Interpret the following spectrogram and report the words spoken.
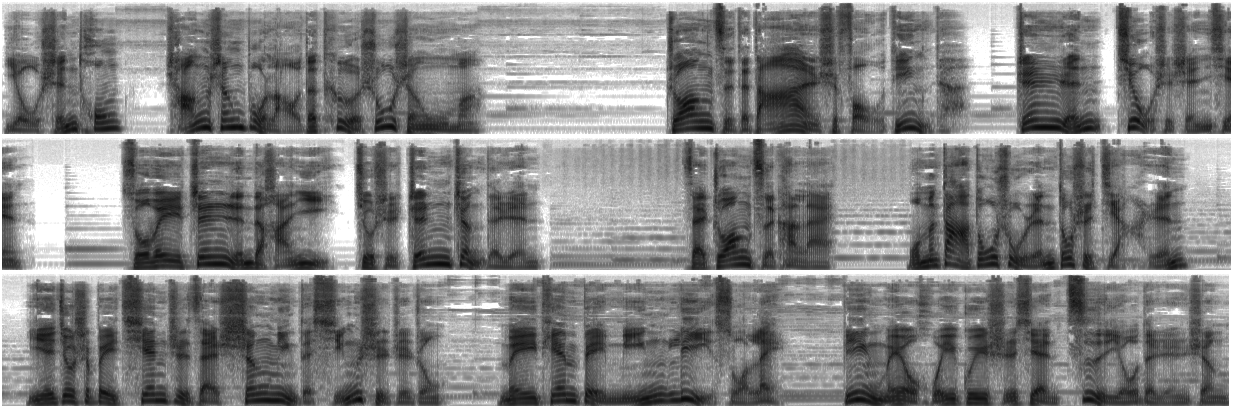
有神通、长生不老的特殊生物吗？庄子的答案是否定的。真人就是神仙。所谓真人的含义。就是真正的人，在庄子看来，我们大多数人都是假人，也就是被牵制在生命的形式之中，每天被名利所累，并没有回归实现自由的人生。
